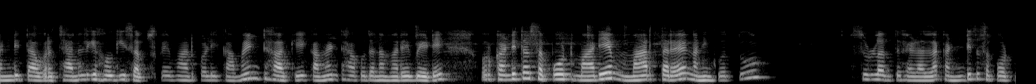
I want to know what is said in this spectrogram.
ಖಂಡಿತ ಅವರ ಚಾನಲ್ಗೆ ಹೋಗಿ ಸಬ್ಸ್ಕ್ರೈಬ್ ಮಾಡ್ಕೊಳ್ಳಿ. ಕಮೆಂಟ್ ಹಾಕಿ ಕಮೆಂಟ್ ಹಾಕೋದನ್ನು ಮರಿಬೇಡಿ. ಅವ್ರು ಖಂಡಿತ ಸಪೋರ್ಟ್ ಮಾಡಿಯೇ ಮಾಡ್ತಾರೆ. ನನಗೆ ಗೊತ್ತು. ಸುಳ್ಳಂತೂ ಹೇಳಲ್ಲ. ಖಂಡಿತ ಸಪೋರ್ಟ್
